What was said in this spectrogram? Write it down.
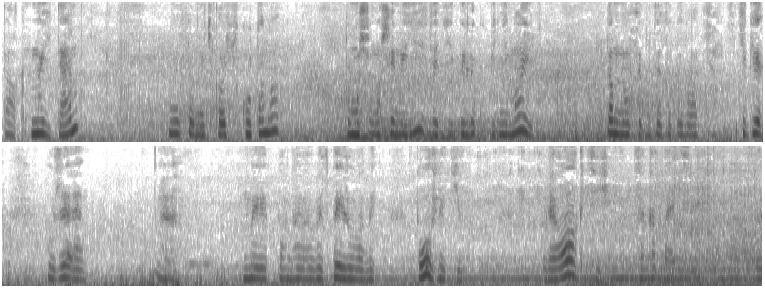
Так, ми йдемо. Ну, сонечко скутана, тому що машини їздять і пилюку піднімають, там носик буде забиватися. Стільки вже е, ми визбирували поглядів, реакцій. Це капець. Тож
